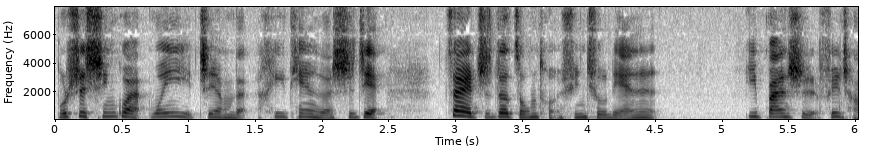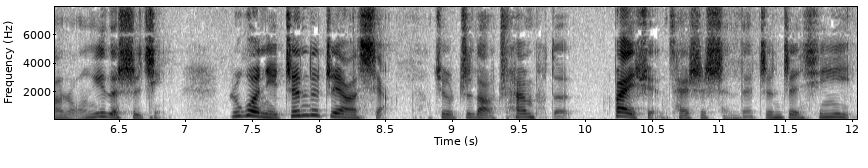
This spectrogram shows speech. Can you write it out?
不是新冠瘟疫这样的黑天鹅事件，在职的总统寻求连任，一般是非常容易的事情。如果你真的这样想，就知道川普的败选才是神的真正心意，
